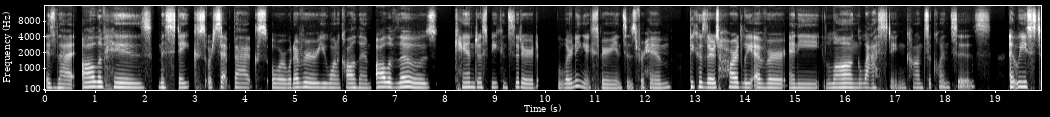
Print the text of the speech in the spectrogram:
is that all of his mistakes or setbacks or whatever you want to call them, all of those can just be considered learning experiences for him because there's hardly ever any long lasting consequences, at least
